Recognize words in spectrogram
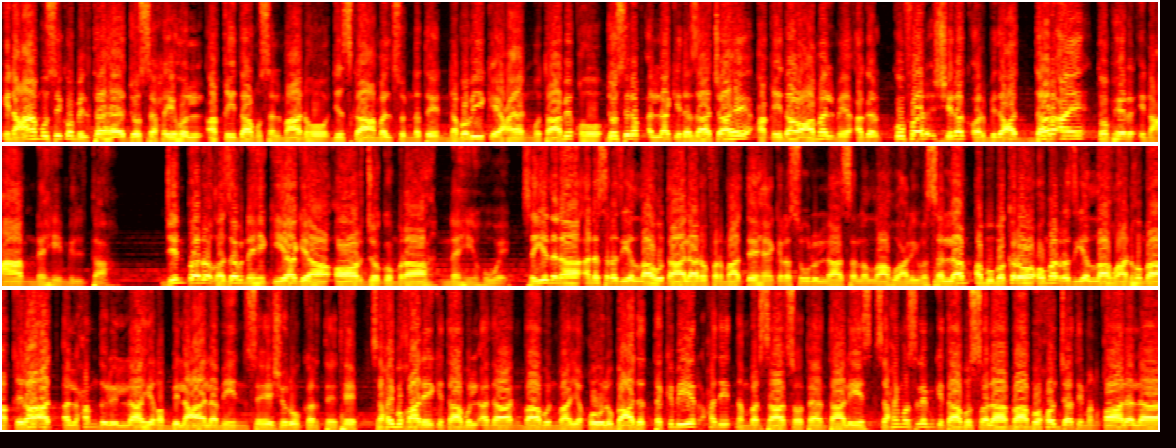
انعام اسی کو ملتا ہے جو صحیح العقیدہ مسلمان ہو، جس کا عمل سنت نبوی کے عین مطابق ہو، جو صرف اللہ کی رضا چاہے، عقیدہ و عمل میں اگر کفر، شرک اور بدعت در آئیں تو پھر انعام نہیں ملتا۔ جن پر غضب نہیں کیا گیا اور جو گمراہ نہیں ہوئے۔ سیدنا انس رضی اللہ تعالیٰ عنہ فرماتے ہیں کہ رسول اللہ صلی اللہ علیہ وسلم ابو بکر و عمر رضی اللہ عنہما قراءت الحمدللہ رب العالمین سے شروع کرتے تھے۔ صحیح بخاری کتاب الادان باب ما یقول بعد التکبیر، حدیث نمبر 743 صحیح مسلم کتاب الصلاة باب حجت من قال لا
